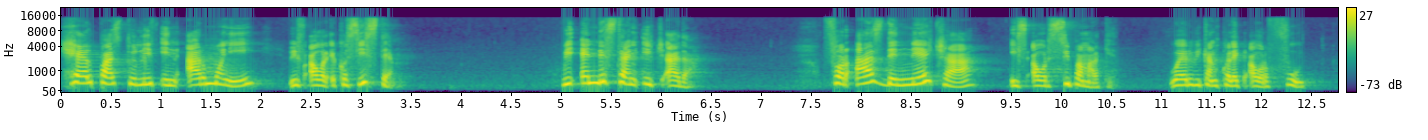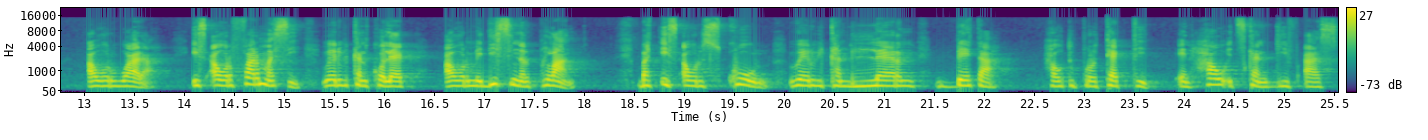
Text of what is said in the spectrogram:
help us to live in harmony with our ecosystem. We understand each other. For us, the nature is our supermarket, where we can collect our food, our water. It's our pharmacy, where we can collect our medicinal plant. But it's our school, where we can learn better how to protect it and how it can give us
